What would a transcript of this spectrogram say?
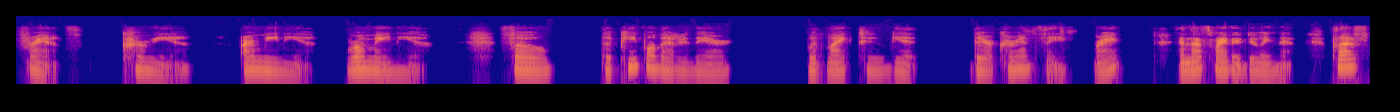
France, Korea, Armenia, Romania. So the people that are there would like to get their currency, right? And that's why they're doing that. Plus,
